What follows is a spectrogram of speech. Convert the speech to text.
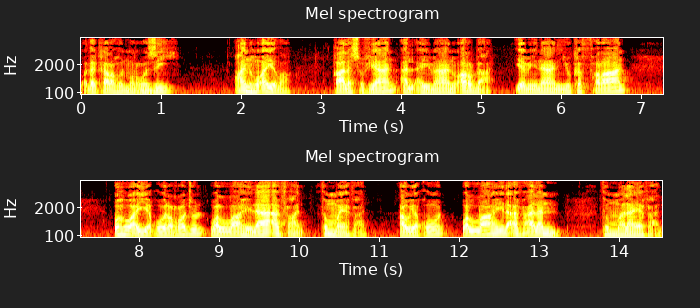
وذكره المروزي عنه أيضا. قال سفيان الأيمان أربعة يمينان يكفران وهو أن يقول الرجل والله لا أفعل ثم يفعل أو يقول والله لأفعلن ثم لا يفعل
